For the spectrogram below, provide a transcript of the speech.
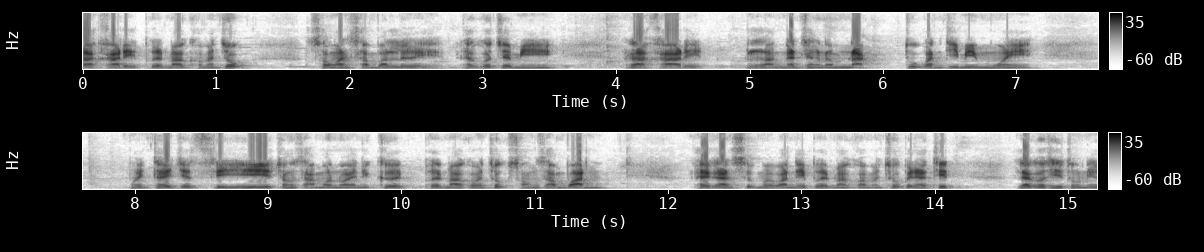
ราคาเด็ดเปิดมาก่อนบรรจกสองวันสามวันเลย แล้วก็จะมีราคาเด็ดหลังกันชั่งน้ำหนัก ทุกวันที่มีมวยมวยไทยเจ็ดสีช่องสามออนไว้นี่เกิดเปิดมาก่อนบรรจกสองสามวันรายการศึกมวยวันนี้เปิดมาก่อนบรรจกเป็นอาทิตย์ แล้วก็ที่ตรงนี้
